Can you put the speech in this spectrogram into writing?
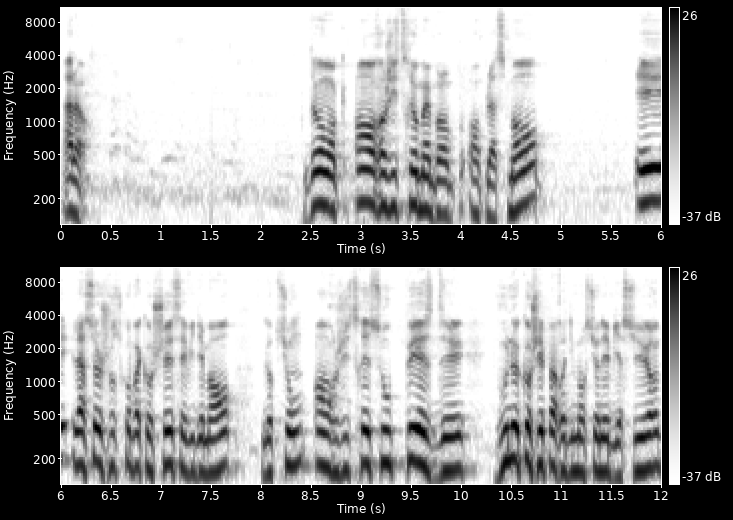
Alors, donc enregistrer au même emplacement. Et la seule chose qu'on va cocher, c'est évidemment l'option enregistrer sous PSD. Vous ne cochez pas redimensionné, bien sûr.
